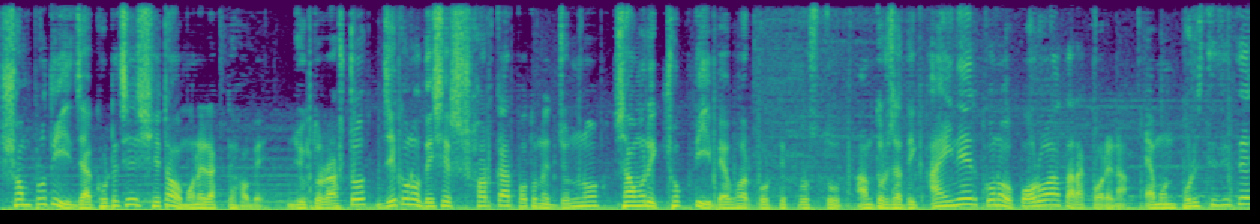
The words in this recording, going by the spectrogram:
সম্প্রতি যা ঘটেছে সেটাও মনে রাখতে হবে। যুক্তরাষ্ট্র যে কোনো দেশের সরকার পতনের জন্য সামরিক শক্তি ব্যবহার করতে প্রস্তুত। আন্তর্জাতিক আইনের কোনো পরোয়া তারা করে না। এমন পরিস্থিতিতে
